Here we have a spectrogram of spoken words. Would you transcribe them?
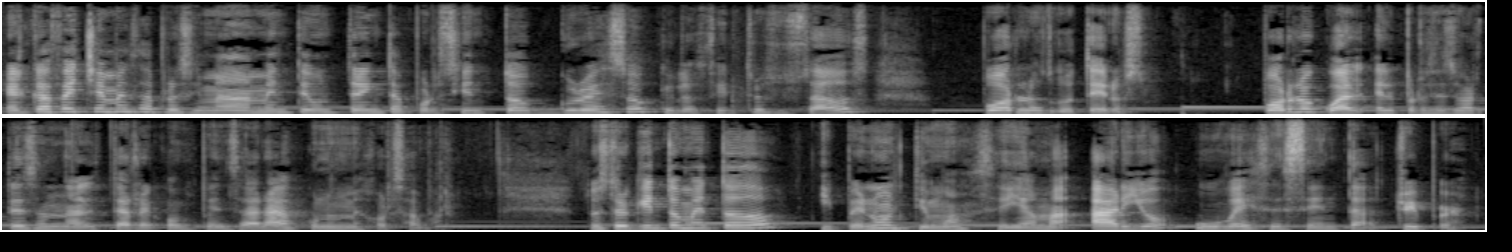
El café Chemex es aproximadamente un 30% grueso que los filtros usados por los goteros, por lo cual el proceso artesanal te recompensará con un mejor sabor. Nuestro quinto método y penúltimo se llama Ario V60 Dripper.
